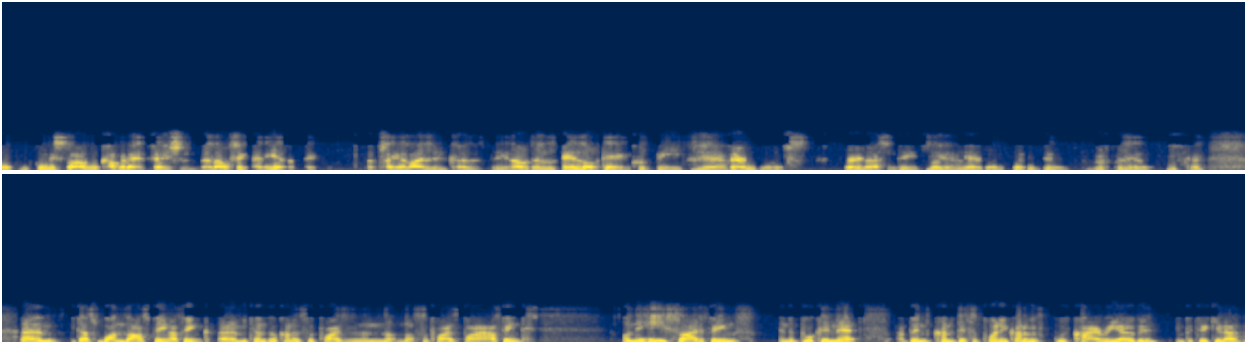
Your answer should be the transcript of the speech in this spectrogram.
So Cauley-Stein will come with that intention. And I don't think any other player, a player like Luka, you know, the, their lob game could be Yeah. very nice, very nice indeed. So Yeah. yeah, they, they've been doing brilliantly. Okay. Um, just one last thing, I think, um, in terms of kind of surprises and not not surprised by. I think on the east side of things, in the Brooklyn Nets, I've been kind of disappointed, kind of with, with Kyrie Irving in particular.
